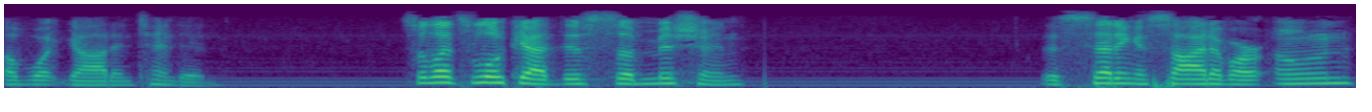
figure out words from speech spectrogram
of what God intended. So let's look at this submission, this setting aside of our own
